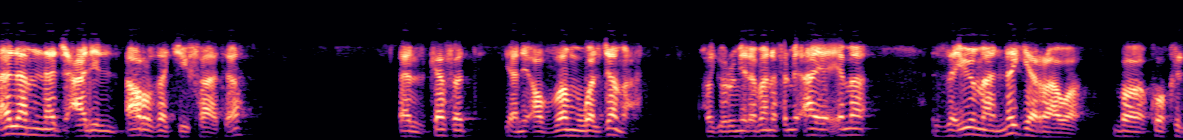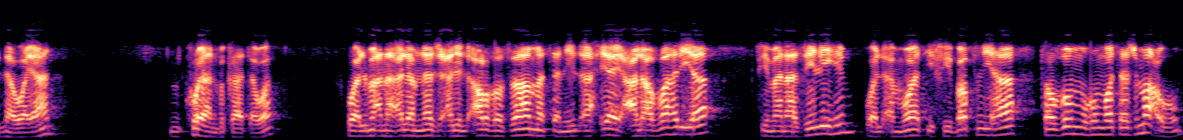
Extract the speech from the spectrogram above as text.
ألم نجعل الأرض كفاتا؟ الكفت يعني الضم والجمع. خەگەڕ میێرەبانە فەرمی ئایا ئێمە زەویمان نەگەڕاوە بە کۆکردنەوەیان؟ کۆیان بکاتەوە؟ والمعنى ألم نجعل الأرض ثامة للأحياء على ظهرها في منازلهم والأموات في بطنها تضمهم وتجمعهم.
